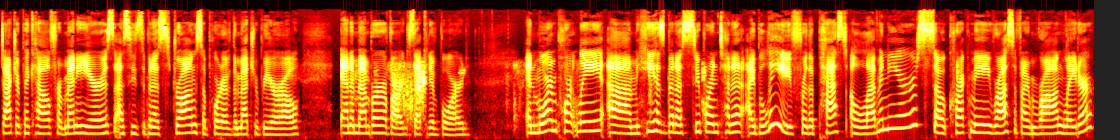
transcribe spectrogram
Dr. Pickell for many years as he's been a strong supporter of the Metro Bureau and a member of our executive board. And more importantly, um, he has been a superintendent, I believe, for the past 11 years. So correct me, Russ, if I'm wrong later.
